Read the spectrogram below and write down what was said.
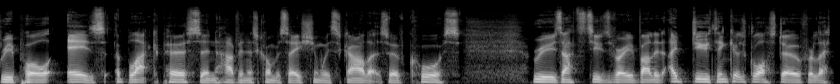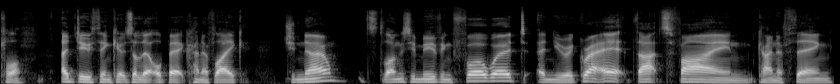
RuPaul is a black person having this conversation with Scarlet, so of course, Rue's attitude is very valid. I do think it was glossed over a little. I do think it was a little bit kind of like, do you know, as long as you're moving forward and you regret it, that's fine, kind of thing.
